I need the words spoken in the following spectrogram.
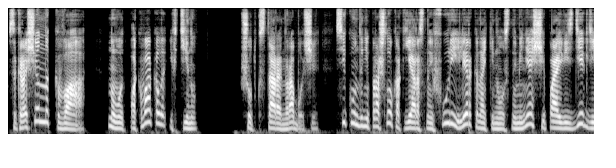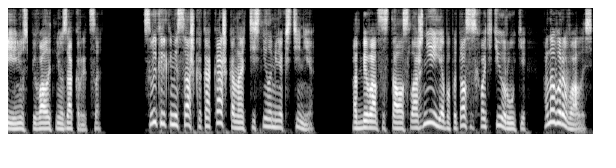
сокращенно КВА. Ну вот, поквакала и втину. Шутка старая, но рабочая. Секунды не прошло, как яростной фурией Лерка накинулась на меня, щипая везде, где я не успевал от нее закрыться. С выкриками «Сашка-какашка» она оттеснила меня к стене. Отбиваться стало сложнее, я попытался схватить ее руки. Она вырывалась.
